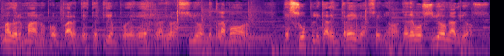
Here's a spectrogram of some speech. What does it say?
Amado hermano, comparte este tiempo de guerra, de oración, de clamor, de súplica, de entrega, Señor, de devoción a Dios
